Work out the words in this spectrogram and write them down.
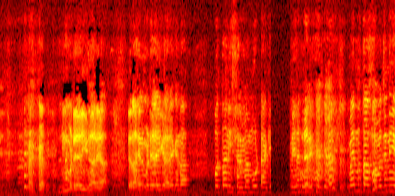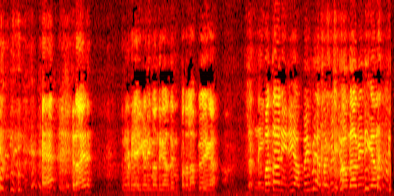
ਮਠਿਆਈ ਖਾ ਰਿਹਾ। ਰਾਜਨ ਮਠਿਆਈ ਖਾ ਰਿਹਾ ਕਹਿੰਦਾ ਪਤਾ ਨਹੀਂ ਸਰ ਮੈਂ ਮੋਟਾ ਕਿਵੇਂ ਹੋ ਰਿਹਾ ਮੈਨੂੰ ਤਾਂ ਸਮਝ ਨਹੀਂ ਆਉਂਦੀ। ਹੈ? ਰਾਜਨ ਮਠਿਆਈ ਖਾਣੀ ਬੰਦ ਕਰ ਦੇ ਪਤਾ ਲੱਗ ਪਿਆ ਹੋਏਗਾ। ਸਰ ਨਹੀਂ। ਪਤਾ ਨਹੀਂ ਜੀ ਆਪੇ ਹੀ ਮੈਂ ਤਾਂ ਕੁਝ ਖਾਂਦਾ ਵੀ ਨਹੀਂ ਕਹਿੰਦਾ।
